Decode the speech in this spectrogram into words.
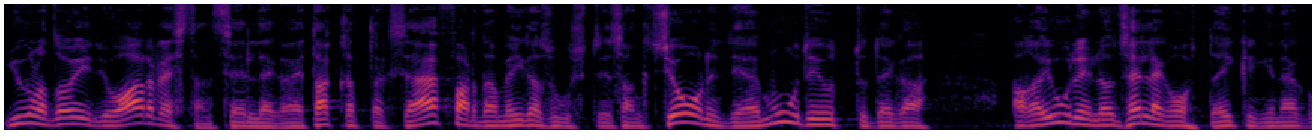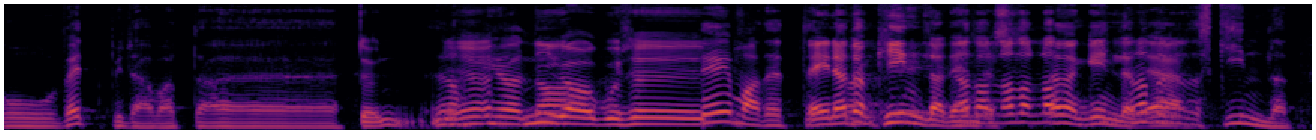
ju nad olid ju arvestanud sellega, et hakatakse ähvardama igasuguste sanktsioonide ja muude juttudega aga ju neil on selle kohta ikkagi nagu vettpidavad äh, no, niikaua kui see teemad, et. ei, nad on kindlad endas, nad on kindlad. Nad on endas kindlad,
